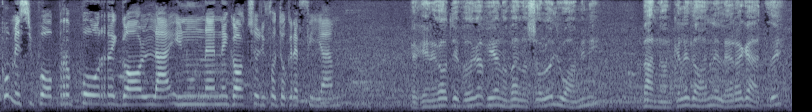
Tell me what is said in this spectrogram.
Come si può proporre Golla in un negozio di fotografia? Perché i negozi di fotografia non vanno solo gli uomini, vanno anche le donne, le ragazze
